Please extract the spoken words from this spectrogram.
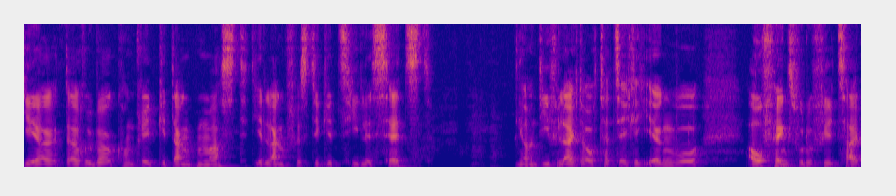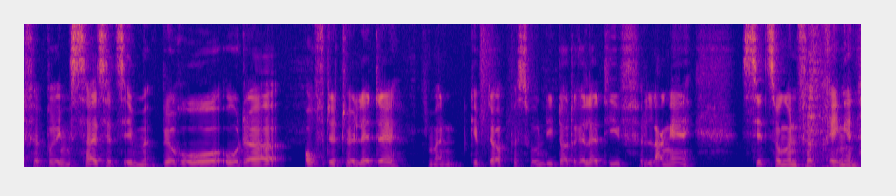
dir darüber konkret Gedanken machst, dir langfristige Ziele setzt. Ja, und die vielleicht auch tatsächlich irgendwo aufhängst, wo du viel Zeit verbringst, sei es jetzt im Büro oder auf der Toilette. Ich meine, es gibt ja auch Personen, die dort relativ lange Sitzungen verbringen.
